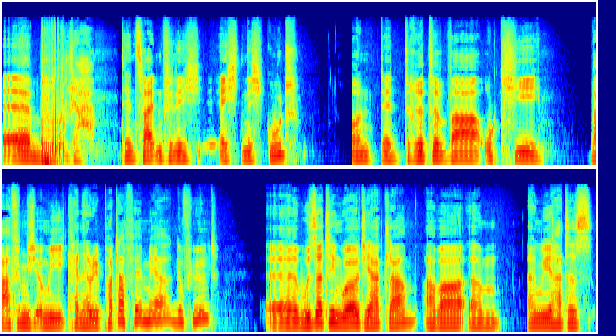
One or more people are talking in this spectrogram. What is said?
Äh, ja, den zweiten finde ich echt nicht gut. Und der dritte war okay. War für mich irgendwie kein Harry Potter-Film mehr gefühlt. Äh, Wizarding World, ja klar, aber ähm, irgendwie hat es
